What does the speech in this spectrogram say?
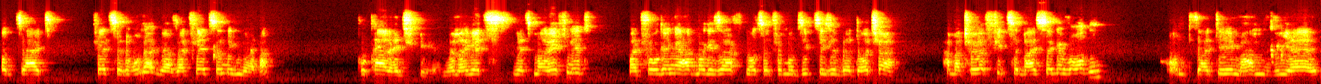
Und seit 1400, ja, seit 14 nicht mehr, ne? Pokalendspiel. Wenn man jetzt, jetzt mal rechnet, mein Vorgänger hat mal gesagt, 1975 sind wir deutscher Amateur-Vizemeister geworden. Und seitdem haben wir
